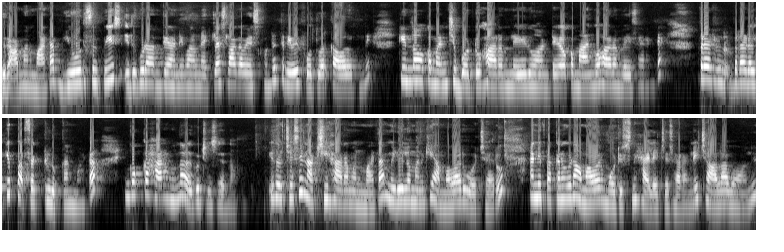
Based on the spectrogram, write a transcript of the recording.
గ్రామ్ అనమాట బ్యూటిఫుల్ పీస్ ఇది కూడా అంతే అండి. మనం నెక్లెస్ లాగా వేసుకుంటే త్రీ బై ఫోర్త్ వరకు కవర్ అవుతుంది. కింద ఒక మంచి బొట్టు హారం లేదు అంటే ఒక మ్యాంగో హారం వేశారంటే బ్రైడల్ బ్రైడల్కి పర్ఫెక్ట్ లుక్ అనమాట ఇంకొక హారం ఉందో అది కూడా చూసేద్దాం. ఇది వచ్చేసి నక్షి హారం అనమాట మిడిల్లో మనకి అమ్మవారు వచ్చారు. అండ్ ఈ పక్కన కూడా అమ్మవారి మోటివ్స్ని హైలైట్ చేశారండి. చాలా బాగుంది.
